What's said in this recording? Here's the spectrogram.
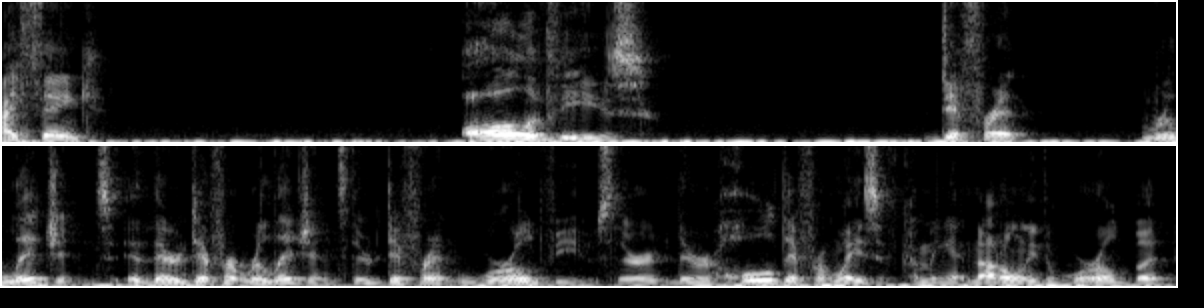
I think all of these different religions they're different religions they're different worldviews they're they're whole different ways of coming at not only the world but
